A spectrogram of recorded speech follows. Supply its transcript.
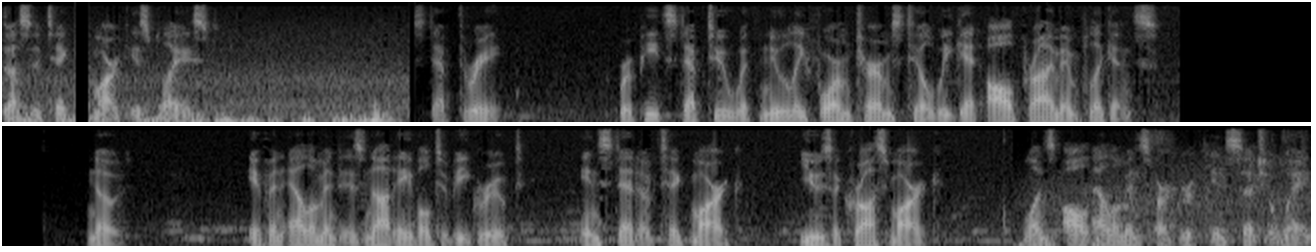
thus a tick mark is placed. Step 3. Repeat step 2 with newly formed terms till we get all prime implicants. Note. If an element is not able to be grouped, instead of tick mark, use a cross mark. Once all elements are grouped in such a way,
